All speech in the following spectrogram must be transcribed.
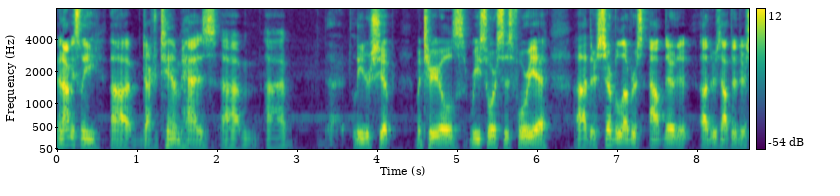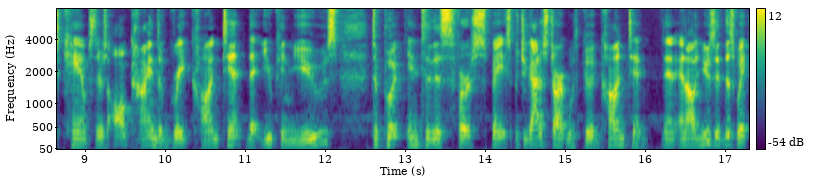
And obviously, uh, Dr. Tim has um, uh, leadership materials, resources for you. Uh, there's several others out there. That, others out there. There's camps. There's all kinds of great content that you can use to put into this first space. But you got to start with good content, and, and, I'll use it this way.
